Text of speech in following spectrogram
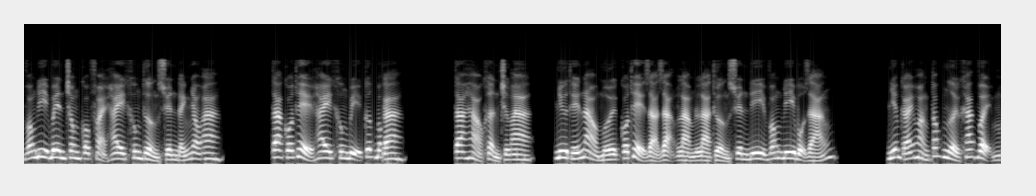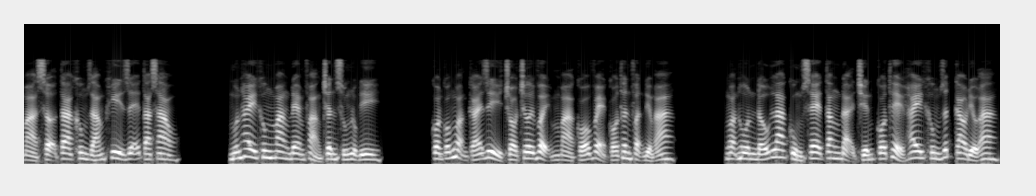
Vong đi bên trong có phải hay không thường xuyên đánh nhau A? Ta có thể hay không bị cướp bóc A? Ta hảo khẩn trương A, như thế nào mới có thể giả dạng làm là thường xuyên đi vong đi bộ dáng? Những cái hoàng tóc người khác vậy mà sợ ta không dám khi dễ ta sao? Muốn hay không mang đem phảng chân súng lục đi? Còn có ngoạn cái gì trò chơi vậy mà có vẻ có thân phận điểm A? Ngoạn hồn đấu la cùng xe tăng đại chiến có thể hay không rất cao điều A?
